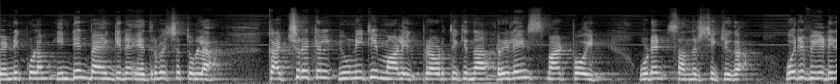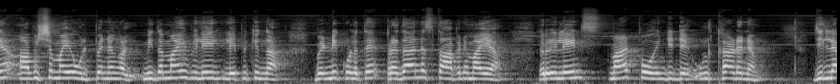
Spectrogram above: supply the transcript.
വെണ്ണിക്കുളം ഇന്ത്യൻ ബാങ്കിന് എതിർവശത്തുള്ള കച്ചുറയ്ക്കൽ യൂണിറ്റി മാളിൽ പ്രവർത്തിക്കുന്ന റിലയൻസ് സ്മാർട്ട് പോയിന്റ് ഉടൻ സന്ദർശിക്കുക. ഒരു വീടിന് ആവശ്യമായ ഉൽപ്പന്നങ്ങൾ മിതമായ വിലയിൽ ലഭിക്കുന്ന വെണ്ണിക്കുളത്തെ പ്രധാന സ്ഥാപനമായ റിലയൻസ് സ്മാർട്ട് പോയിന്റിന്റെ ഉദ്ഘാടനം ജില്ലാ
